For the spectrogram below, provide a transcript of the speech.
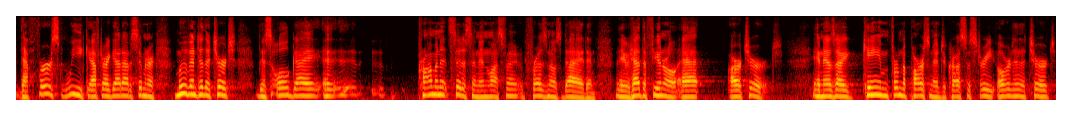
That first week after I got out of seminary, move into the church, this old guy, uh, prominent citizen in Los Fresnos died, and they had the funeral at our church. And as I came from the parsonage across the street over to the church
